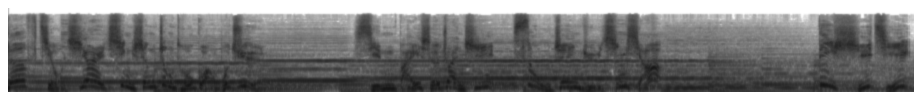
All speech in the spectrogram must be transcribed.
Love 九七二庆生重头广播剧《新白蛇传之素贞与青霞》第十集。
